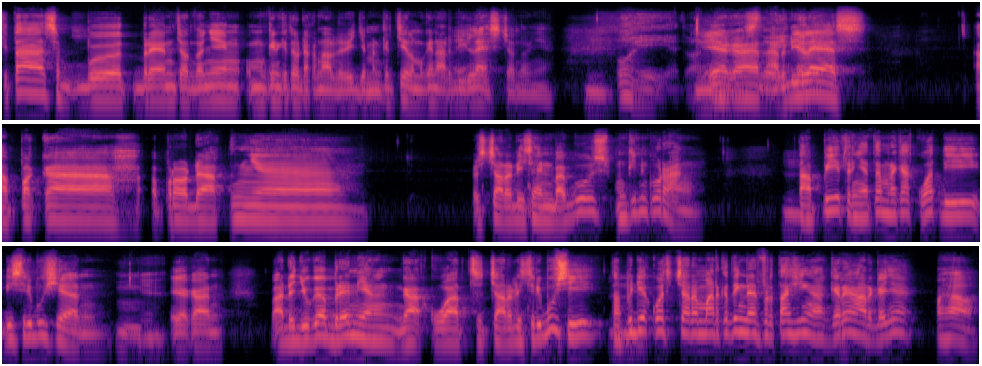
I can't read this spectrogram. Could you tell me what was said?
Kita sebut brand contohnya yang mungkin kita udah kenal dari zaman kecil, mungkin Ardiles contohnya. Oh iya tuh. Iya kan, Ardiles. Apakah produknya secara desain bagus? Mungkin kurang. Hmm. Tapi ternyata mereka kuat di distribution. Hmm. Iya. Ya kan. Ada juga brand yang nggak kuat secara distribusi, tapi dia kuat secara marketing dan advertising. Akhirnya harganya mahal.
